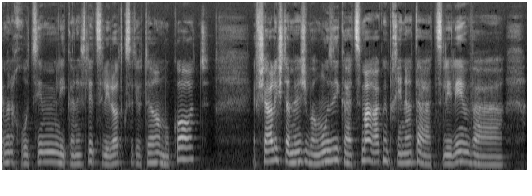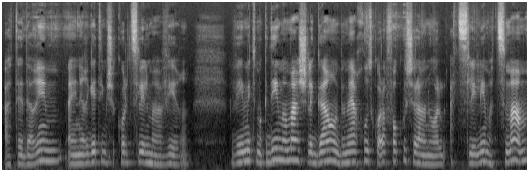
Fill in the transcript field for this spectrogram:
אם אנחנו רוצים להיכנס לצלילות קצת יותר עמוקות, אפשר להשתמש במוזיקה עצמה רק מבחינת הצלילים והתדרים האנרגטיים שכל צליל מעביר. ואם מתמקדים ממש לגמרי, ב-100% כל הפוקוס שלנו על הצלילים עצמם,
